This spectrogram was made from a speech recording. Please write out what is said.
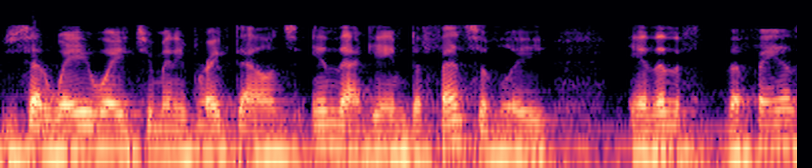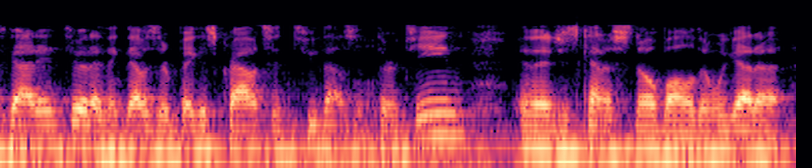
we just had way, way too many breakdowns in that game defensively. And then the, the fans got into it. I think that was their biggest crowd since 2013, and then it just kind of snowballed. And we got to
